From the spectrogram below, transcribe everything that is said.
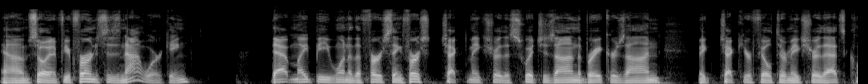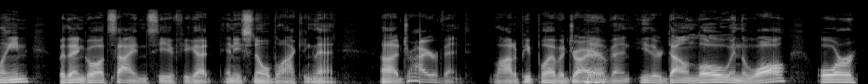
Um, so if your furnace is not working, that might be one of the first things. First, check to make sure the switch is on, the breaker's on. Make check your filter, make sure that's clean. But then go outside and see if you got any snow blocking that. Uh, dryer vent. A lot of people have a dryer Yeah. vent either down low in the wall, or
